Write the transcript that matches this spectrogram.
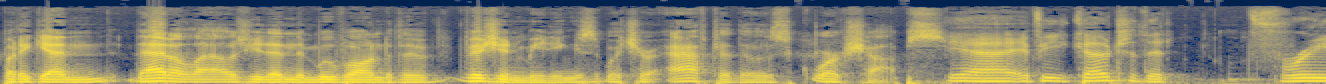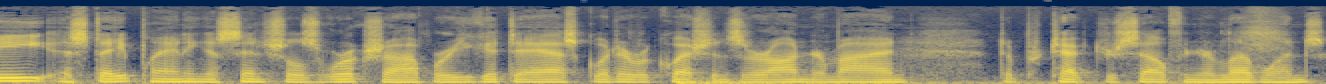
But again, that allows you then to move on to the vision meetings, which are after those workshops. Yeah, if you go to the free estate planning essentials workshop where you get to ask whatever questions are on your mind to protect yourself and your loved ones,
